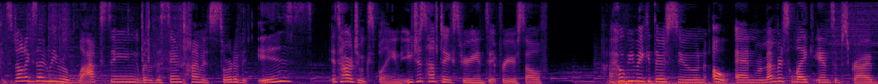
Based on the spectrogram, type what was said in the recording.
It's not exactly relaxing, but at the same time, it sort of is. It's hard to explain. You just have to experience it for yourself. I hope you make it there soon. Oh, and remember to like and subscribe.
